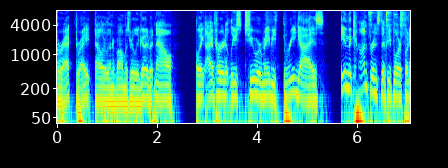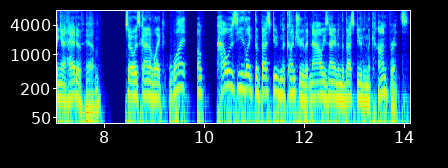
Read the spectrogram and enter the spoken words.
correct, right? Tyler Linderbaum was really good, but now, like, I've heard at least two or maybe three guys in the conference that people are putting ahead of him. So it's kind of like, what? How is he like the best dude in the country, but now he's not even the best dude in the conference?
